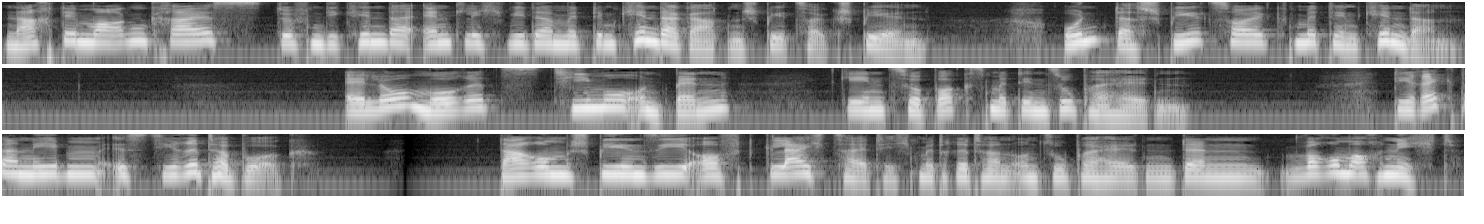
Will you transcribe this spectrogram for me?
Nach dem Morgenkreis dürfen die Kinder endlich wieder mit dem Kindergartenspielzeug spielen und das Spielzeug mit den Kindern. Ello, Moritz, Timo und Ben gehen zur Box mit den Superhelden. Direkt daneben ist die Ritterburg Darum spielen sie oft gleichzeitig mit Rittern und Superhelden, denn warum auch nicht?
